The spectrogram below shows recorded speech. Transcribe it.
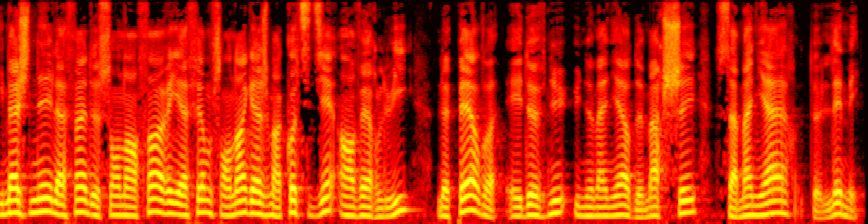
Imaginer la fin de son enfant réaffirme son engagement quotidien envers lui. Le perdre est devenu une manière de marcher, sa manière de l'aimer.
